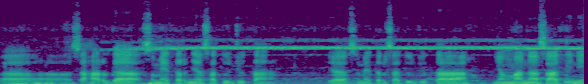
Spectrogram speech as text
uh, seharga semeternya satu juta ya semeter satu juta yang mana saat ini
